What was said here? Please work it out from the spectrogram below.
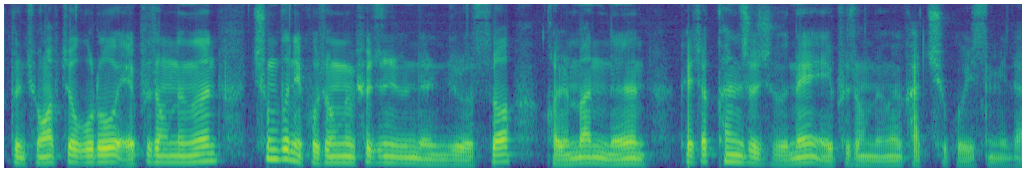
어떤 종합적으로 F 성능은 충분히 고성능 표준 렌즈로서 걸맞는 쾌적한 수준의 F 성능을 갖추고 있습니다.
